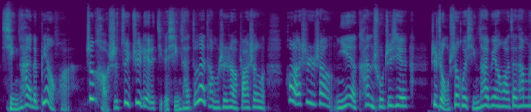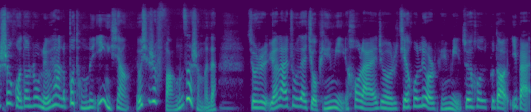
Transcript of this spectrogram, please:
形态的变化，正好是最剧烈的几个形态都在他们身上发生了。后来事实上你也看出这些。这种社会形态变化在他们生活当中留下了不同的印象，尤其是房子什么的，就是原来住在九平米，后来就结婚六十平米，最后住到一百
